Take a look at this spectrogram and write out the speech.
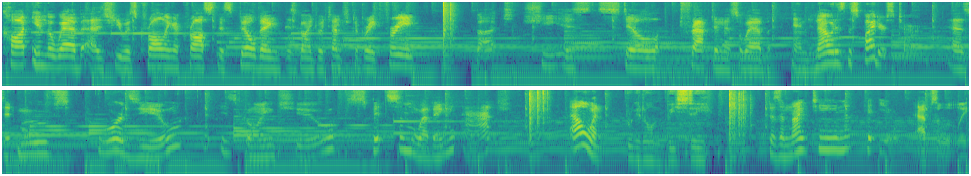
caught in the web as she was crawling across this building, is going to attempt to break free. But she is still trapped in this web. And now it is the spider's turn. As it moves towards you, it is going to spit some webbing at Alwyn. Bring it on, beastie. Does a 19 hit you? Absolutely.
